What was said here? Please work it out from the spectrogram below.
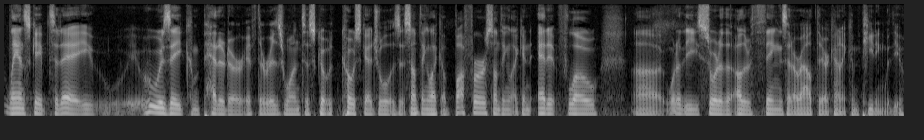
landscape today, who is a competitor, if there is one, to CoSchedule? Is it something like a buffer, something like an Editflow? Uh, what are the sort of the other things that are out there kind of competing with you?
